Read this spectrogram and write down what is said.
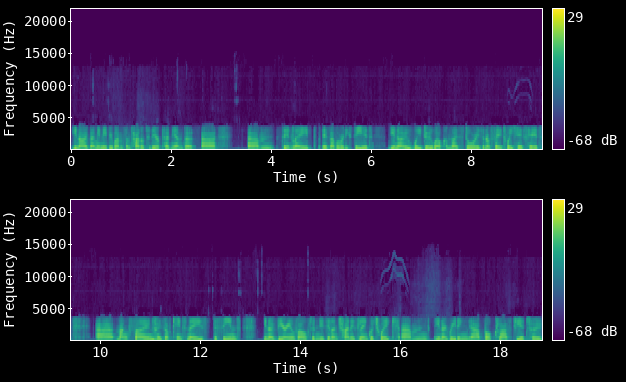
you know, I mean, everyone's entitled to their opinion, but uh, um, certainly, as I've already said, you know, we do welcome those stories. And in fact, we have had uh, Meng Foon, who's of Cantonese descent, you know, very involved in New Zealand Chinese Language Week, um, you know, reading our book last year to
